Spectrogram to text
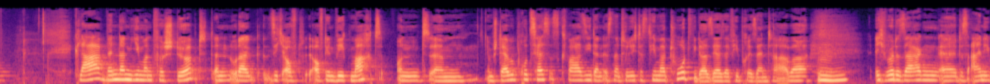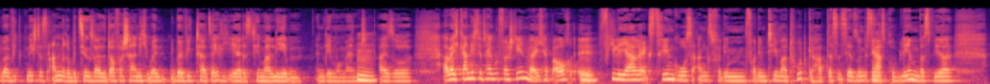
klar, wenn dann jemand verstirbt dann, oder sich auf, auf den Weg macht und ähm, im Sterbeprozess ist quasi, dann ist natürlich das Thema Tod wieder sehr, sehr viel präsenter. Aber mhm ich würde sagen, äh, das eine überwiegt nicht das andere, beziehungsweise doch wahrscheinlich über, überwiegt tatsächlich eher das Thema Leben in dem Moment. Mhm. Also, aber ich kann dich total gut verstehen, weil ich habe auch äh, mhm. viele Jahre extrem große Angst vor dem vor dem Thema Tod gehabt. Das ist ja so ein bisschen ja. das Problem, was wir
